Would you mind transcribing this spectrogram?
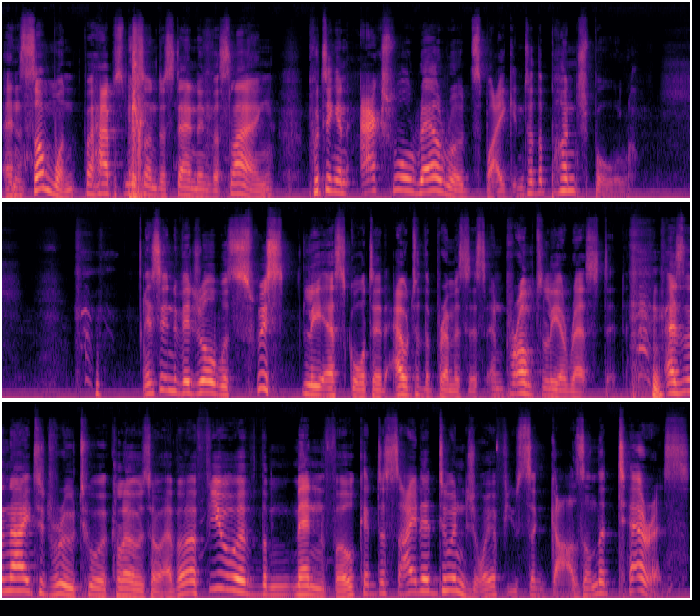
and someone, perhaps misunderstanding the slang, putting an actual railroad spike into the punch bowl. This individual was swiftly escorted out of the premises and promptly arrested. As the night drew to a close, however, a few of the menfolk had decided to enjoy a few cigars on the terrace.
